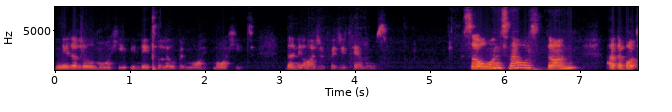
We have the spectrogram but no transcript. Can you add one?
you need a little more heat. It needs a little bit more, more heat than the other vegetables. So once that was done, at about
